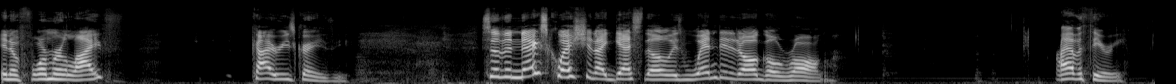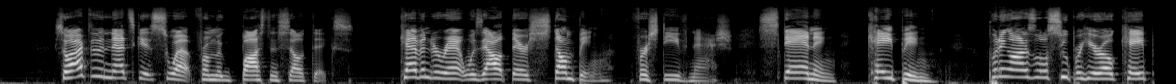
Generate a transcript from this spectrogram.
in a former life. Kyrie's crazy. So the next question, I guess, though, is when did it all go wrong? I have a theory. So after the Nets get swept from the Boston Celtics, Kevin Durant was out there stumping for Steve Nash, standing, caping, putting on his little superhero cape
